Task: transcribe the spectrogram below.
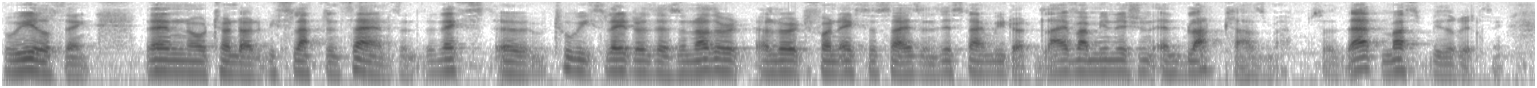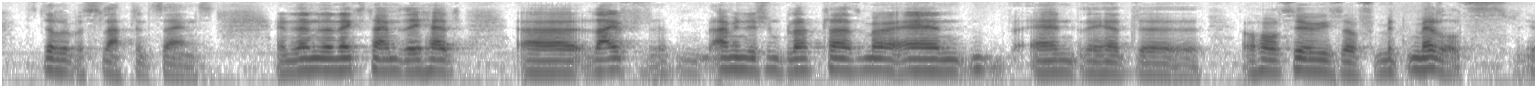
real thing. Then no, it turned out to be Slapton Sands. And the next uh, two weeks later, there's another alert for an exercise, and this time we got live ammunition and blood plasma. So that must be the real thing. Still, it was Slapton Sands. And then the next time they had uh, live ammunition, blood plasma, and and they had uh, a whole series of medals uh,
